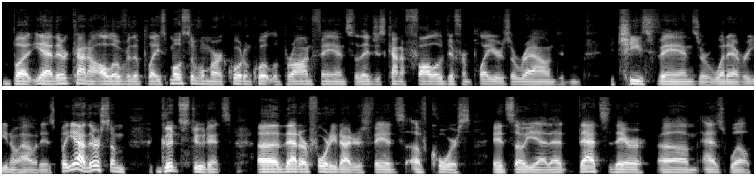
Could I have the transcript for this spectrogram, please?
but yeah, they're kind of all over the place. Most of them are quote unquote LeBron fans, so they just kind of follow different players around and Chiefs fans or whatever. You know how it is. But yeah, there's some good students uh, that are 49ers fans, of course. And so yeah, that that's there um, as well.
